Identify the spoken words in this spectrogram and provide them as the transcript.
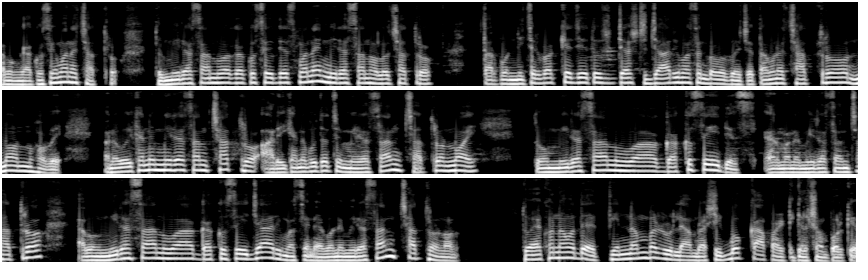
এবং গাকুসে মানে ছাত্র। তো মিরাসান ওয়া গাকুসে দেশ মানে মিরাসান হলো ছাত্র। তারপর নিচের বাক্যে যেহেতু জাস্ট জারি মাসান ব্যবহার করেছে, তার মানে ছাত্র নন হবে। মানে ওইখানে মিরাসান ছাত্র, আর এখানে বোঝাচ্ছে মিরাসান ছাত্র নয়। তো মিরাসান ওয়া গাকুসেই দেশ এর মানে মিরাসান ছাত্র এবং মিরাসান ওয়া গাকুসেই জারি মাসেন এর মানে মিরাসান ছাত্র নন। তো এখন আমাদের তিন নম্বর রুলে আমরা শিখব কাপ আর্টিকেল সম্পর্কে।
